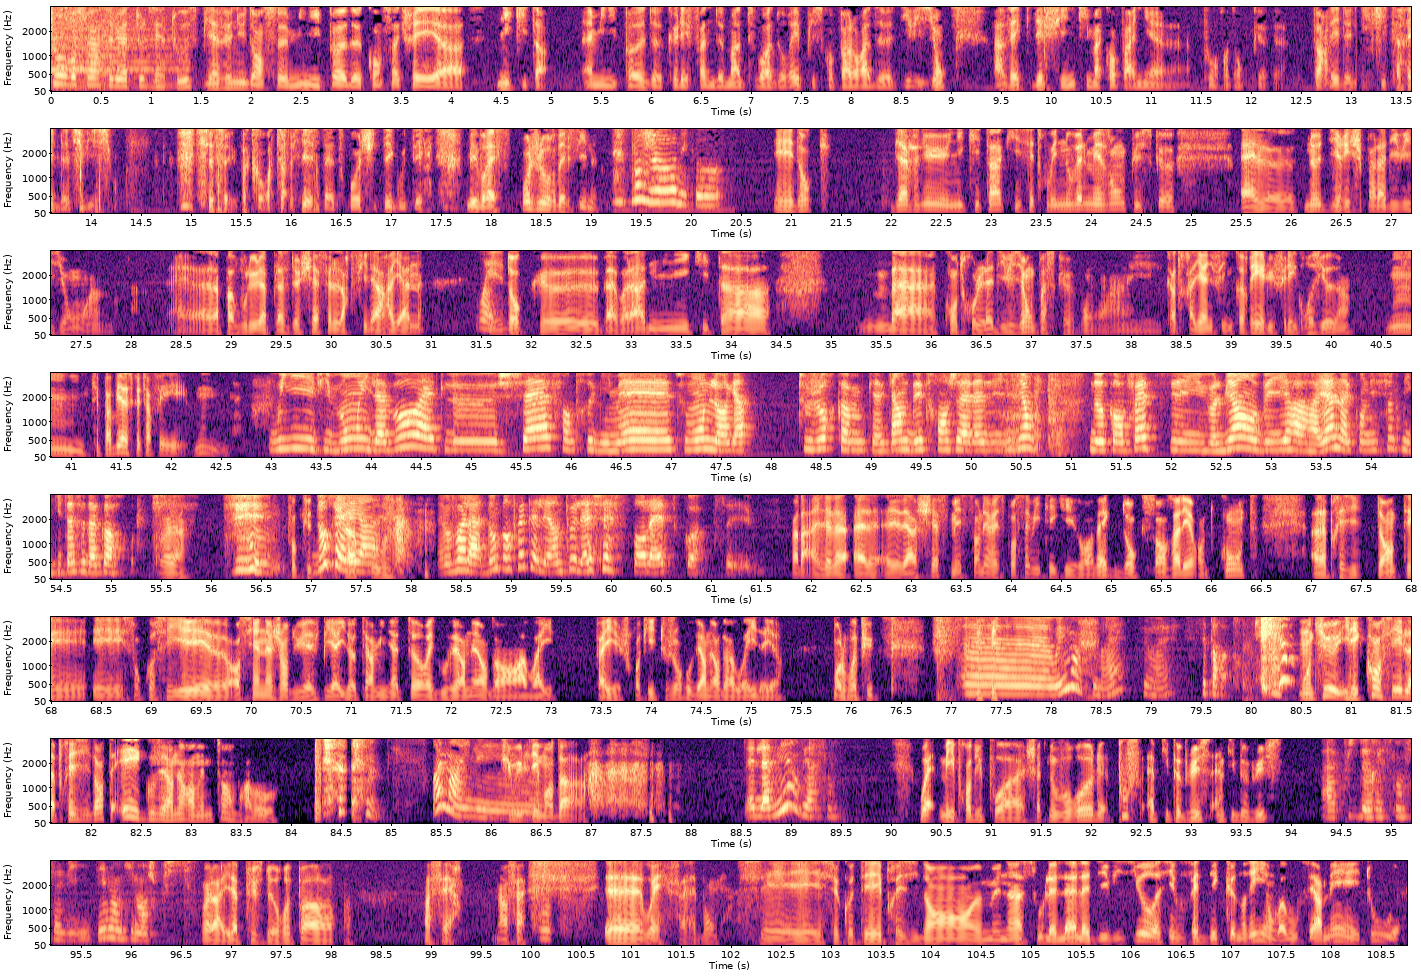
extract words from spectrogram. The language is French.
Bonjour, bonsoir, salut à toutes et à tous. Bienvenue dans ce mini-pod consacré à Nikita. Un mini-pod que les fans de maths vont adorer puisqu'on parlera de division avec Delphine qui m'accompagne euh, pour donc euh, parler de Nikita et de la division. je savais pas comment terminer cette intro, je suis dégoûté. Mais bref, bonjour Delphine. Bonjour Nico. Et donc, bienvenue Nikita qui s'est trouvé une nouvelle maison puisque elle euh, ne dirige pas la division. Hein. Elle n'a pas voulu la place de chef, elle l'a refilé à Ryan. Ouais. Et donc, euh, bah voilà, Nikita bah, contrôle la division parce que bon, hein, quand Ryan fait une connerie, elle lui fait les gros yeux. Hein. Hmm, c'est pas bien ce que tu as fait. Hmm. Oui, et puis bon, il a beau être le chef, entre guillemets, tout le monde le regarde toujours comme quelqu'un d'étranger à la division. Donc en fait, ils veulent bien obéir à Ryan à condition que Nikita soit d'accord. Voilà. Faut que Donc, elle est un-. Voilà, donc en fait, elle est un peu la chef sans l'être, quoi. C'est... Voilà, elle est, la, elle, elle est la chef, mais sans les responsabilités qui vont avec, donc sans aller rendre compte à la présidente et, et son conseiller, euh, ancien agent du FBI dans Terminator et gouverneur dans Hawaï. Enfin, je crois qu'il est toujours gouverneur de Hawaï d'ailleurs. Bon, on le voit plus. Euh, oui, non, c'est vrai, c'est vrai. Attends. Mon Dieu, il est conseiller de la présidente et gouverneur en même temps. Bravo. Ouais, non, il est... Cumul des mandats. Il a de l'avenir, ce garçon. Ouais, mais il prend du poids. Chaque nouveau rôle, pouf, un petit peu plus, un petit peu plus. A plus de responsabilités, donc il mange plus. Voilà, il a plus de repas à faire. Enfin, euh, ouais, enfin bon, c'est ce côté président euh, menace ou là là la division. Si vous faites des conneries, on va vous fermer et tout.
